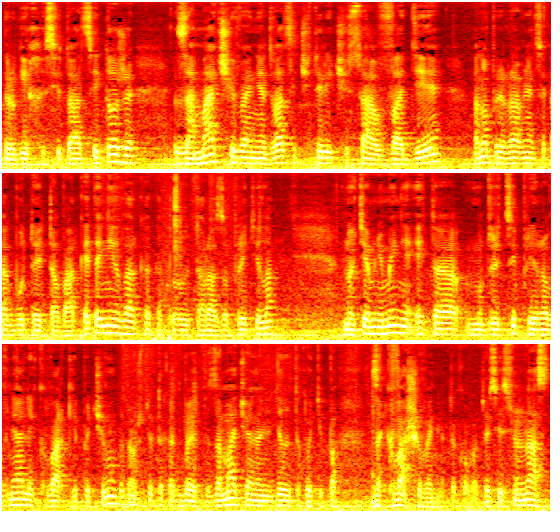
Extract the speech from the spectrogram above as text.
других ситуаций тоже. Замачивание 24 часа в воде, оно приравнивается, как будто это варка. Это не варка, которую Тара запретила, но тем не менее это мудрецы приравняли к варке. Почему? Потому что это как бы это замачивание, они делают такое типа заквашивание такого. То есть если у нас,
